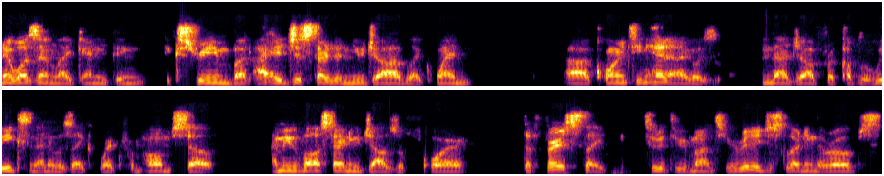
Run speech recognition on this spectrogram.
and it wasn't like anything extreme. But I had just started a new job like when uh, quarantine hit. I was in that job for a couple of weeks, and then it was like work from home. So I mean, we've all started new jobs before. The first like two to three months, you're really just learning the ropes.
